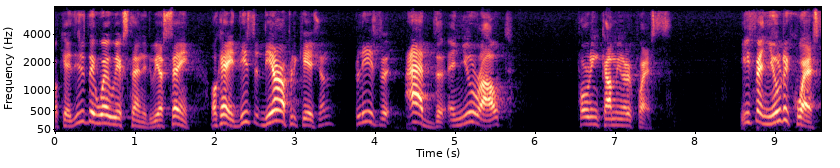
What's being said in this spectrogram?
Okay, this is the way we extend it. We are saying, okay, this dear application, please add a new route for incoming requests. If a new request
